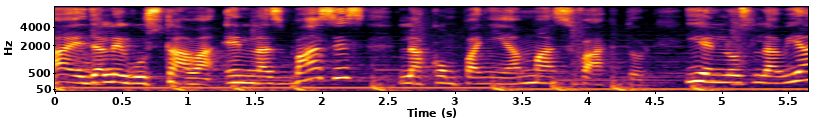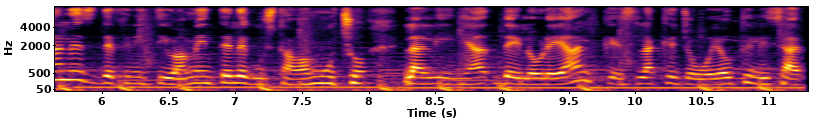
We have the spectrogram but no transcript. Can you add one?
A ella le gustaba en las bases la compañía Mass Factor y en los labiales definitivamente le gustaba mucho la línea de L'Oreal que es la que yo voy a utilizar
